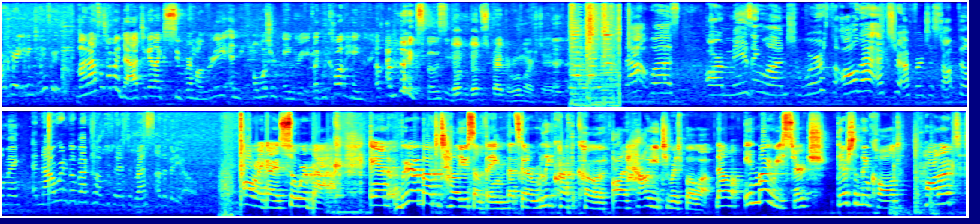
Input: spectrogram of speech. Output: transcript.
are here eating Thai food. Mine also taught my dad to get like super hungry and almost turn angry. Like we call it hangry. I'm- I'm gonna expose you. Don't don't spread the rumors, Jay. That was our amazing lunch, worth all that extra effort to stop filming. And now we're gonna go back home to finish the rest of the video. All right, guys, so we're back. And we're about to tell you something that's gonna really crack the code on how YouTubers blow up. Now, in my research, there's something called product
